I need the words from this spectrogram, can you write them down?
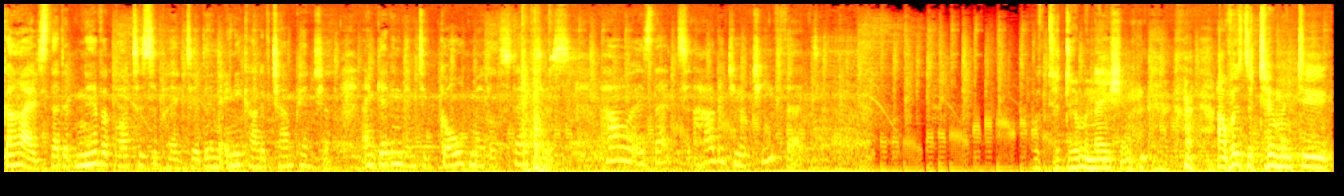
guys that have never participated in any kind of championship and getting them to gold medal status. How is that? How did you achieve that? With determination. I was determined to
